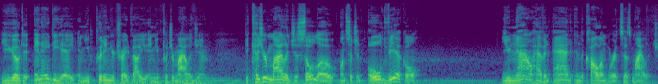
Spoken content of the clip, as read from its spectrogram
You go to NADA and you put in your trade value and you put your mileage in. Because your mileage is so low on such an old vehicle, you now have an ad in the column where it says mileage.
